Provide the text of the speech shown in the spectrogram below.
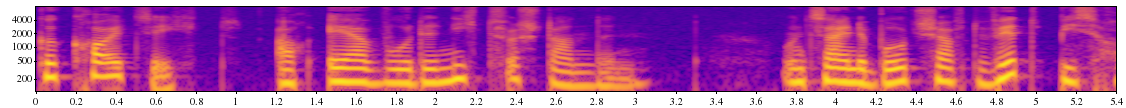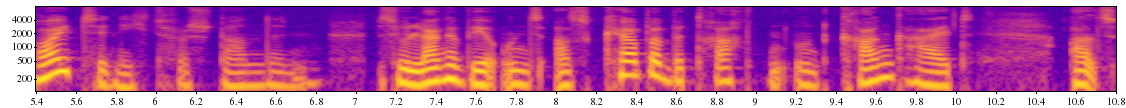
gekreuzigt, auch er wurde nicht verstanden und seine Botschaft wird bis heute nicht verstanden. Solange wir uns als Körper betrachten und Krankheit als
